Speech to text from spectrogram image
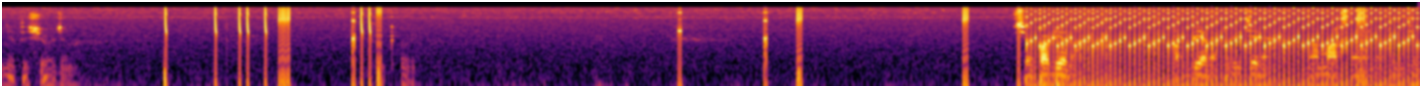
нет, еще один. Все, победа. Победа, полетели. На Марс, наверное, полетели.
